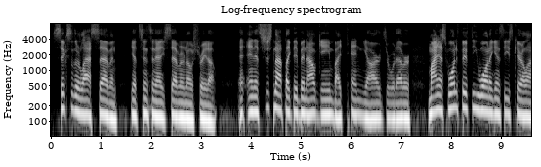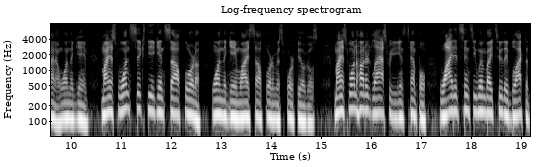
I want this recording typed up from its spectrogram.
six of their last seven. Yet Cincinnati seven and zero straight up, and, it's just not like they've been outgained by ten yards or whatever. Minus 151 against East Carolina, won the game. Minus 160 against South Florida, won the game. Why South Florida missed four field goals. Minus 100 last week against Temple. Why did Cincy win by two? They blocked the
